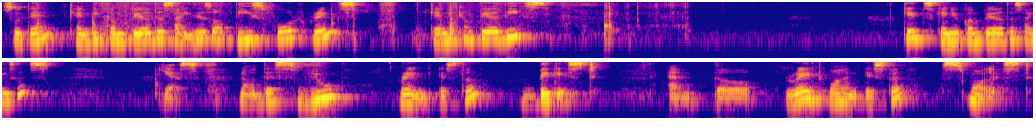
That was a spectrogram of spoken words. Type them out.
So then, can we compare the sizes of these four rings? Can we compare these? Kids, can you compare the sizes? Yes. Now this blue ring is the biggest and the red one is the smallest.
